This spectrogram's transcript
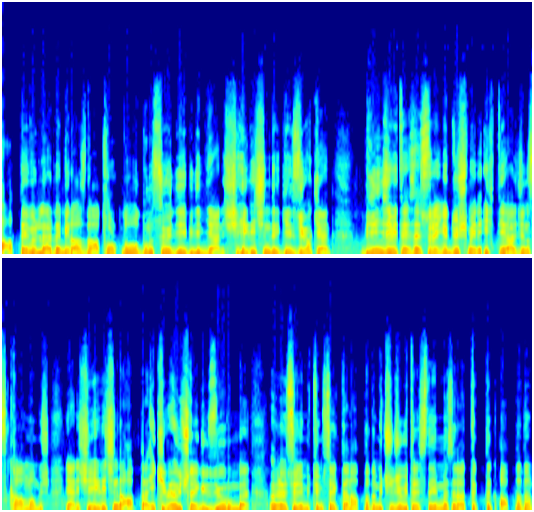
Alt devirlerde biraz daha torklu olduğunu söyleyebilirim. Yani şehir içinde geziyorken birinci vitese sürekli düşmene ihtiyacınız kalmamış. Yani şehir içinde hatta 2 ve 3 ile geziyorum ben. Öyle söyleyeyim. Tümsekten atladım. 3. vitesteyim mesela. Tık tık atladım.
